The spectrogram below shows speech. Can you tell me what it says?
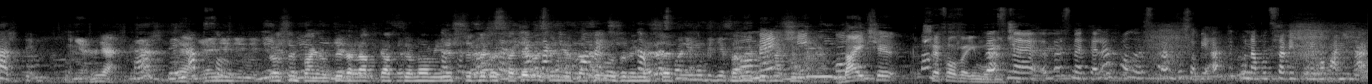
każdym. Nie. Nie. Każdym. Nie, nie, nie, nie. nie. Proszę Panią, tyle lat gastronomii, jeszcze czegoś takiego się nie zdarzyło, żeby mieć Teraz Pani mówi nie Pani. Momencik, moment. Dajcie szefowej mówić. Wezmę, wezmę telefon, sprawdzę sobie artykuł, na podstawie którego Pani tak?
